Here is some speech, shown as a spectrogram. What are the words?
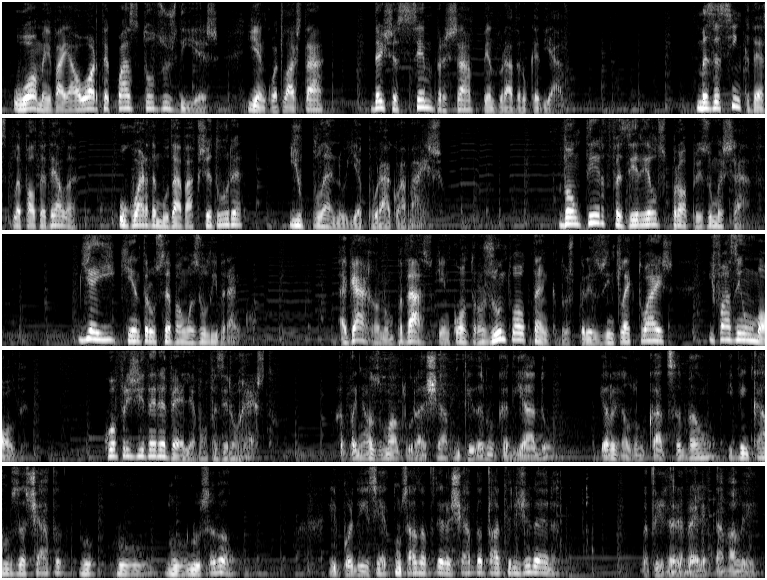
O homem vai à horta quase todos os dias e, enquanto lá está, deixa sempre a chave pendurada no cadeado. Mas assim que desse pela falta dela, o guarda mudava a fechadura e o plano ia por água abaixo vão ter de fazer eles próprios uma chave. E é aí que entra o sabão azul e branco. Agarram num pedaço que encontram junto ao tanque dos presos intelectuais e fazem um molde. Com a frigideira velha vão fazer o resto. Apanhámos uma altura a chave metida no cadeado e arranjámos um bocado de sabão e vincámos a chave no, no, no, no sabão. E depois disso é que começámos a fazer a chave da tal frigideira. Da frigideira velha que estava ali.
